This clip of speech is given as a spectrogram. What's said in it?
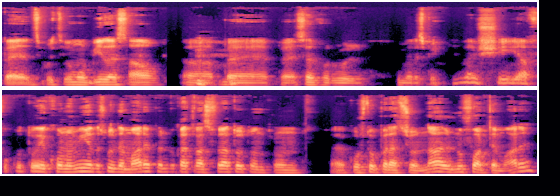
pe dispozitive mobile sau uh, pe, pe serverul respective și a făcut o economie destul de mare pentru că a transferat totul într-un uh, cost operațional nu foarte mare,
